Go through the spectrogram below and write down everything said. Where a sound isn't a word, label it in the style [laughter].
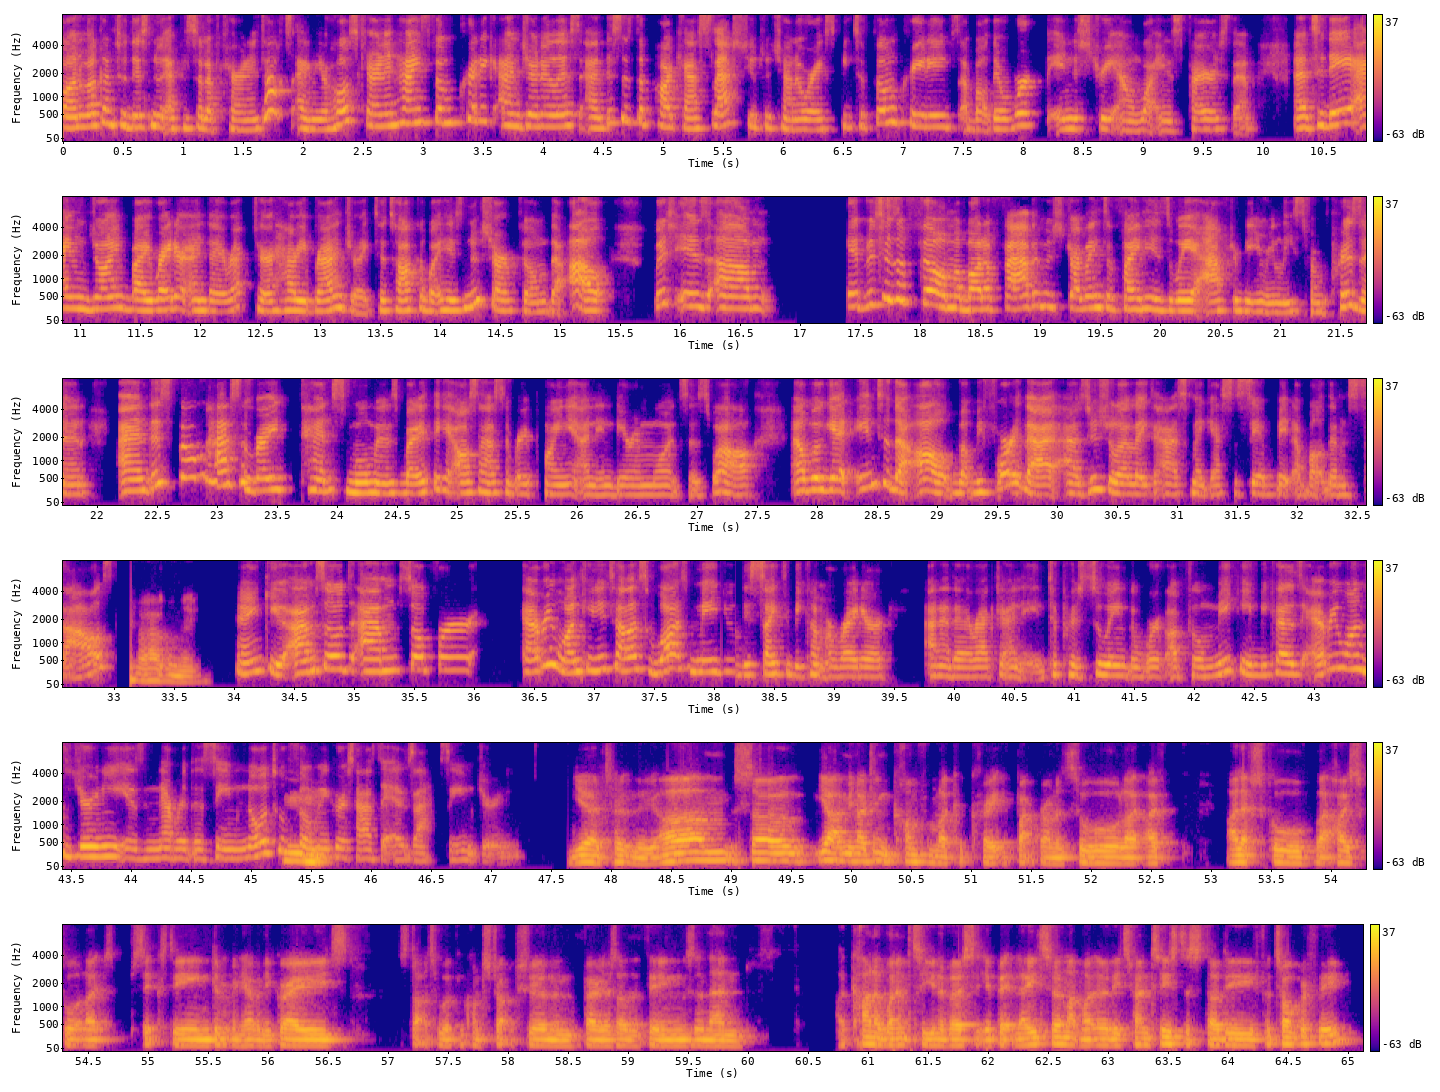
everyone. Welcome to this new episode of Carolyn Talks. I'm your host, Carolyn Hines, film critic and journalist. And this is the podcast slash YouTube channel where I speak to film creatives about their work, the industry, and what inspires them. And today I'm joined by writer and director Harry Brandrick to talk about his new short film, The Out, which is um, it, which is a film about a father who's struggling to find his way after being released from prison. And this film has some very tense moments, but I think it also has some very poignant and endearing moments as well. And we'll get into the all. But before that, as usual, I'd like to ask my guests to say a bit about themselves. Thank you for having me. Thank you. Um, so um, so for everyone, can you tell us what made you decide to become a writer and a director and into pursuing the work of filmmaking because everyone's journey is never the same. No two mm. filmmakers has the exact same journey. Yeah, totally. Um, so yeah, I mean, I didn't come from like a creative background at all. Like I've I left school, like high school at like 16, didn't really have any grades, started to work in construction and various other things. And then I kind of went to university a bit later, in like my early 20s, to study photography,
